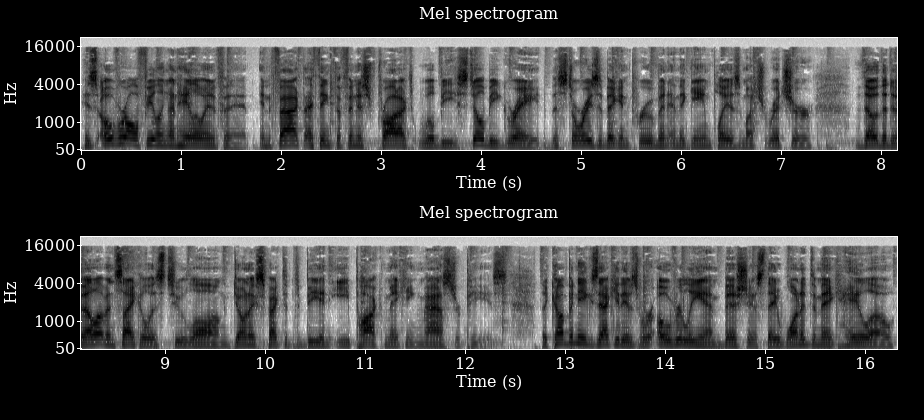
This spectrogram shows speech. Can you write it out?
His overall feeling on Halo Infinite. In fact, I think the finished product will be still be great. The story is a big improvement and the gameplay is much richer, though the development cycle is too long. Don't expect it to be an epoch-making masterpiece. The company executives were overly ambitious. They wanted to make Halo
